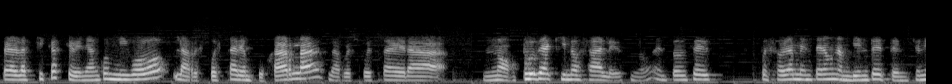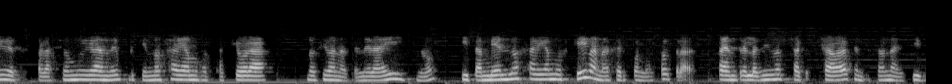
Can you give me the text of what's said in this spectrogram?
pero a las chicas que venían conmigo la respuesta era empujarlas, la respuesta era no, tú de aquí no sales, ¿no? Entonces, pues obviamente era un ambiente de tensión y desesperación muy grande porque no sabíamos hasta qué hora nos iban a tener ahí, ¿no? Y también no sabíamos qué iban a hacer con nosotras. O sea, entre las mismas chavas empezaron a decir,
